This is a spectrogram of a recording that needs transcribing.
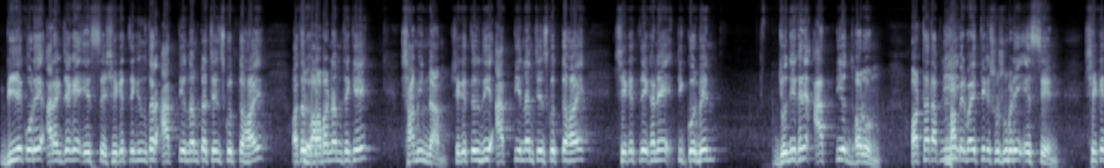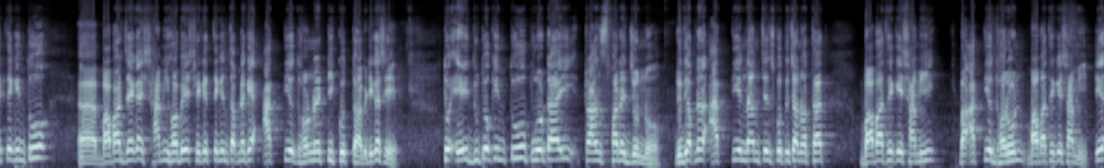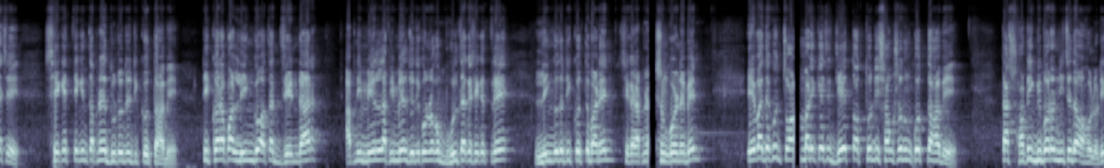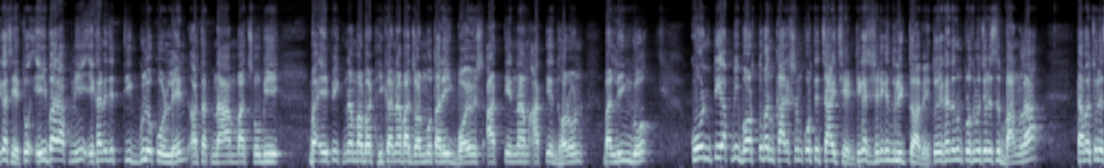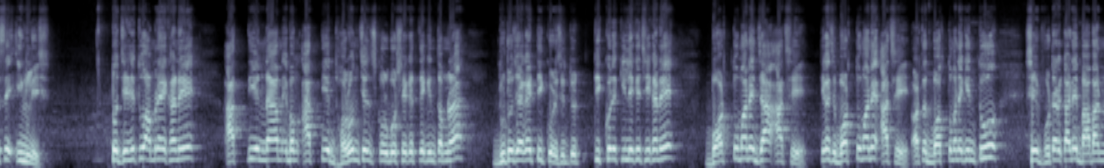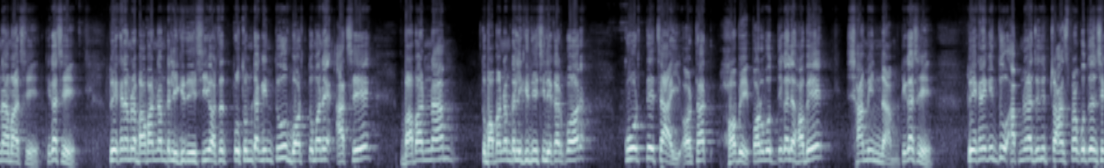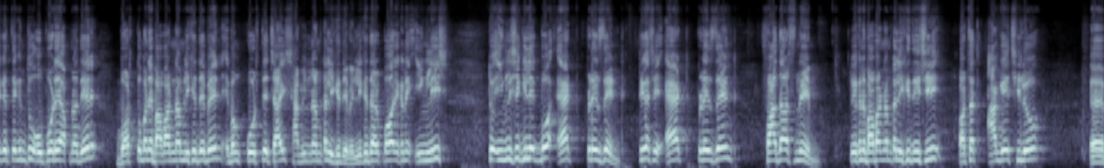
বিয়ে করে আরেক জায়গায় এসছে সেক্ষেত্রে কিন্তু তার আত্মীয় নামটা চেঞ্জ করতে হয় অর্থাৎ বাবার নাম থেকে স্বামীর নাম। সেক্ষেত্রে যদি আত্মীয়ের নাম চেঞ্জ করতে হয় সেক্ষেত্রে এখানে ঠিক করবেন। যদি এখানে আত্মীয় ধরন অর্থাৎ আপনি বাপের বাড়ি থেকে শ্বশুরবাড়ি এসছেন সেক্ষেত্রে কিন্তু বাবার জায়গায় স্বামী হবে, সেক্ষেত্রে কিন্তু আপনাকে আত্মীয় ধরনের টিক করতে হবে, ঠিক আছে? তো এই দুটো কিন্তু পুরোটাই ট্রান্সফারের জন্য। যদি আপনার আত্মীয়ের নাম চেঞ্জ করতে চান, অর্থাৎ বাবা থেকে স্বামী বা আত্মীয় ধরন বাবা থেকে স্বামী, ঠিক আছে? সেক্ষেত্রে কিন্তু আপনাকে দুটোতে ঠিক করতে হবে। ঠিক করার পর লিঙ্গ, অর্থাৎ জেন্ডার আপনি মেল না ফিমেল যদি কোনো রকম ভুল থাকে, সেক্ষেত্রে লিঙ্গতে ঠিক করতে পারেন, সেখানে আপনি অ্যাকশন করে নেবেন। এবার দেখুন চ নম্বরে কি আছে? যে তথ্যটি সংশোধন করতে হবে তার সঠিক বিবরণ নিচে দেওয়া হলো, ঠিক আছে? তো এইবার আপনি এখানে যে টিকগুলো করলেন, অর্থাৎ নাম বা ছবি বা এপিক নাম্বার বা ঠিকানা বা জন্ম তারিখ, বয়স, আত্মীয়ের নাম, আত্মীয়ের ধরন বা লিঙ্গ, কোনটি আপনি বর্তমান কারেকশন করতে চাইছেন, ঠিক আছে? সেটি কিন্তু লিখতে হবে। তো এখানে দেখুন, প্রথমে চলে এসেছে বাংলা, তারপর চলে এসেছে ইংলিশ। তো যেহেতু আমরা এখানে আত্মীয়ের নাম এবং আত্মীয়ের ধরন চেঞ্জ করব, সেক্ষেত্রে কিন্তু আমরা দুটো জায়গায় টিক করেছি। তো টিক করে কি লিখেছি এখানে? বর্তমানে যা আছে, ঠিক আছে? বর্তমানে আছে, অর্থাৎ বর্তমানে কিন্তু সেই ভোটার কার্ডে বাবার নাম আছে, ঠিক আছে? তো এখানে আমরা বাবার নামটা লিখে দিয়েছি, অর্থাৎ প্রথমটা কিন্তু বর্তমানে আছে বাবার নাম, তো বাবার নামটা লিখে দিয়েছি লেখার পর, করতে চাই, অর্থাৎ হবে, পরবর্তীকালে হবে স্বামীর নাম, ঠিক আছে? তো এখানে কিন্তু আপনারা যদি ট্রান্সফার করতে চান, সেক্ষেত্রে কিন্তু ওপরে আপনাদের বর্তমানে বাবার নাম লিখে দেবেন এবং করতে চাই স্বামীর নামটা লিখে দেবেন। লিখে দেওয়ার পর এখানে ইংলিশ তো ইংলিশে কি লিখব? অ্যাট প্রেজেন্ট ঠিক আছে? অ্যাট প্রেজেন্ট ফাদার্স নেম তো এখানে বাবার নামটা লিখে দিয়েছি, অর্থাৎ আগে ছিল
